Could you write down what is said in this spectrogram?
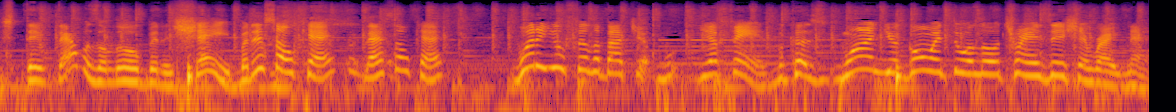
Steve, that was a little bit of shade, but it's okay. That's okay. What do you feel about your your fans? Because one, you're going through a little transition right now,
